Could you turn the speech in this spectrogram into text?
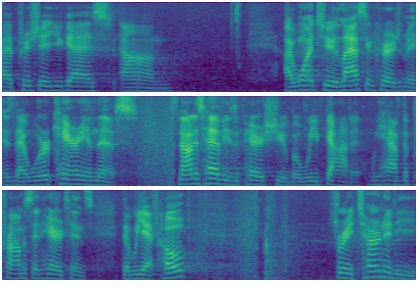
I appreciate you guys. Um, I want to, last encouragement is that we're carrying this. It's not as heavy as a parachute, but we've got it. We have the promised inheritance, that we have hope for eternity,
